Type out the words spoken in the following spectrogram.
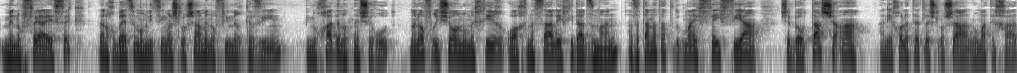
מנופי העסק, ואנחנו בעצם ממליצים על שלושה מנופים מרכזיים. במיוחד לנותני שירות. מנוף ראשון הוא מחיר או הכנסה ליחידת זמן, אז אתה נתת דוגמה יפהפייה שבאותה שעה אני יכול לתת לשלושה לעומת אחד,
